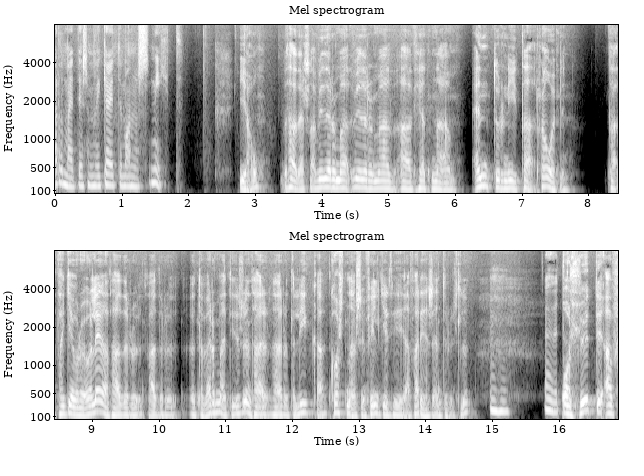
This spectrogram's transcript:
verðmæti sem við gætum annars nýtt. Já, það er það. Við erum að, við erum að, að hérna, endur nýta ráefnin. Þa, það gefur auðvitað það eru, það eru auðvitað verðmæti í þessu en það er, það er líka kostnæður sem fylgir því að fara í þessi endurvinnslu. Mm Auðvitað. Og hluti af,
